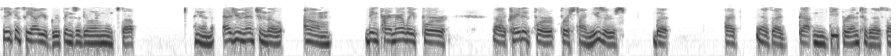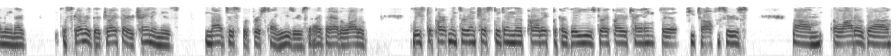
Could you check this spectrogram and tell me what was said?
So you can see how your groupings are doing and stuff. And as you mentioned though, um, being primarily for, uh, created for first time users, but I've, as I've gotten deeper into this, I mean, I've discovered that dry fire training is not just for first time users. I've had a lot of police departments are interested in the product because they use dry fire training to teach officers. Um, a lot of, uh,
